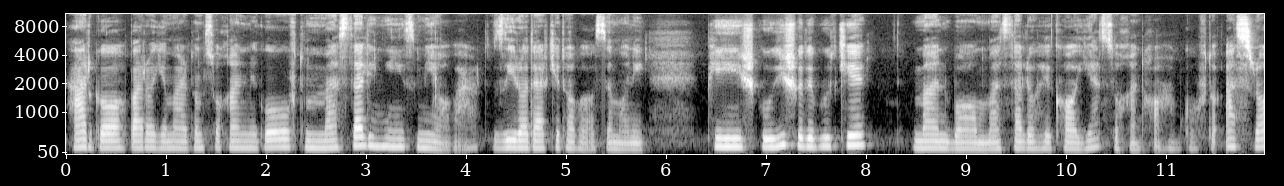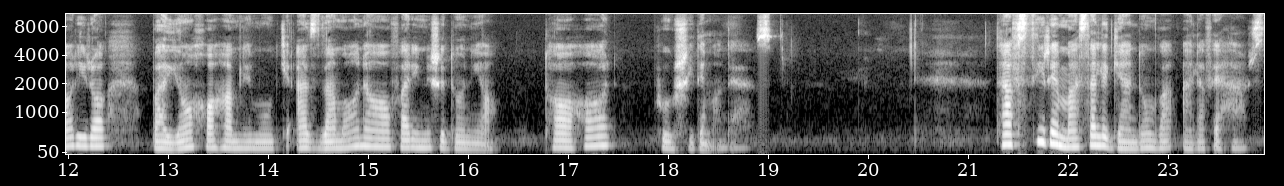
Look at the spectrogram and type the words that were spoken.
هرگاه برای مردم سخن می گفت مثلی نیز می آورد. زیرا در کتاب آسمانی پیشگویی شده بود که من با مثل و حکایت سخن خواهم گفت و اسراری را بیان خواهم نمود که از زمان آفرینش دنیا تا حال پوشیده مانده است. تفسیر مثل گندم و علف هرز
